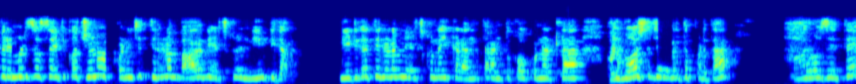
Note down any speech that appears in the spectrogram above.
పిరమిడ్ సొసైటీకి వచ్చానో అప్పటి నుంచి తినడం బాగా నేర్చుకున్నా నీట్గా తినడం నేర్చుకున్నా. ఇక్కడ అంతా అంటుకోకున్నట్లా ఆల్మోస్ట్ జాగ్రత్త పడతా. ఆ రోజైతే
